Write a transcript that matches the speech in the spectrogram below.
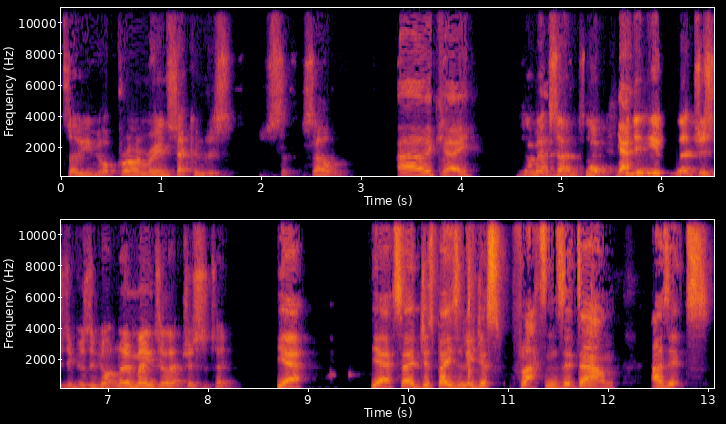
So you've got primary and secondary cell. Uh, okay. Does that make sense? So yeah. they didn't use electricity because they've got no mains electricity. Yeah. Yeah. So it just basically just flattens it down as it's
